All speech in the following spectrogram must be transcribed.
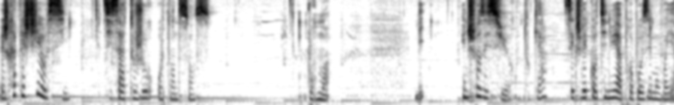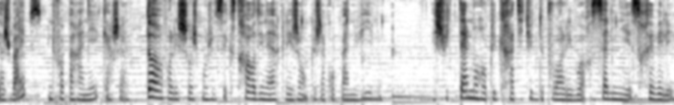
Mais je réfléchis aussi si ça a toujours autant de sens. Pour moi. Mais une chose est sûre, en tout cas, c'est que je vais continuer à proposer mon voyage Vibes une fois par année, car j'adore voir les changements juste extraordinaires que les gens que j'accompagne vivent. Et je suis tellement remplie de gratitude de pouvoir les voir s'aligner se révéler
